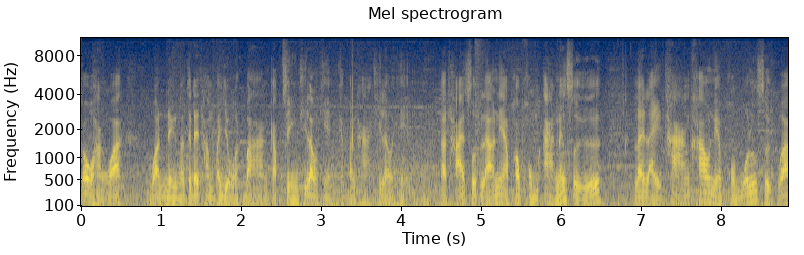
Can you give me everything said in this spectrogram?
ก็หวังว่า วันหนึ่งเราจะได้ทำประโยชน์บ้างกับสิ่งที่เราเห็นกับปัญหาที่เราเห็น แต่ท้ายสุดแล้วเนี่ยพอผมอ่านหนังสือหลาย ๆ ทางเข้าเนี่ยผมก็รู้สึกว่า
